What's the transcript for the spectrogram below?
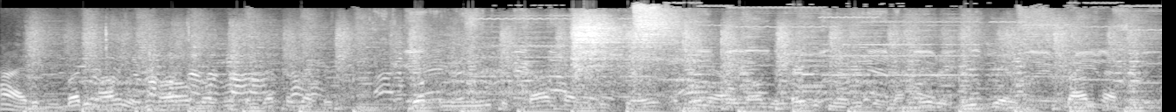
Hi, this is Buddy Holly with Carl Morgan from Decca Records. Welcoming you to the Don Patrick Show, and here now with all your favorite music is my favorite DJ, Don Patrick.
